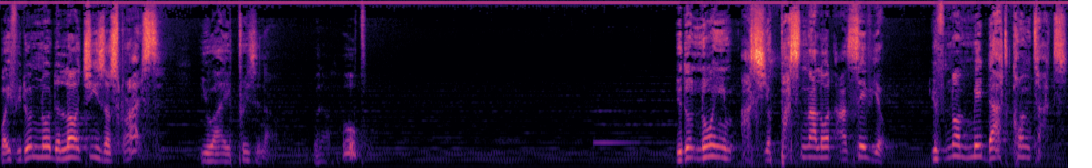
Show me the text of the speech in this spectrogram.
But if you don't know the Lord Jesus Christ, you are a prisoner without hope. You don't know Him as your personal Lord and Savior. You've not made that contact.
